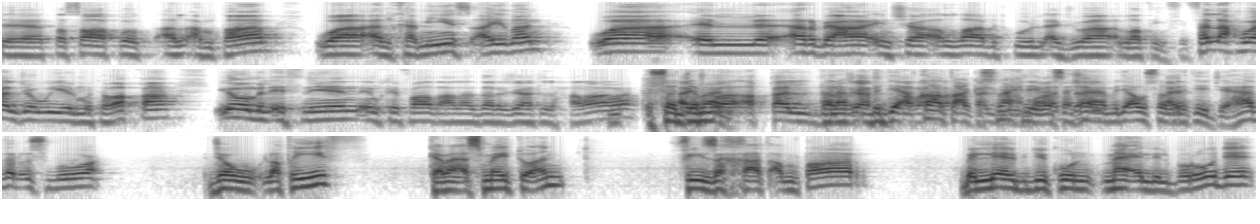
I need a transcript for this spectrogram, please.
آه، تساقط الأمطار والخميس أيضا والأربعاء إن شاء الله بتكون الأجواء لطيفة، فالأحوال الجوية المتوقعة يوم الاثنين انخفاض على درجات الحرارة. أستاذ جمال اجواء أقل درجات أنا بدي الحرارة أقل اسمح لي بس. عشان بدي أوصل أج- لنتيجه هذا الأسبوع جو لطيف كما اسميته أنت في زخات أمطار بالليل بده يكون مائل للبرودة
